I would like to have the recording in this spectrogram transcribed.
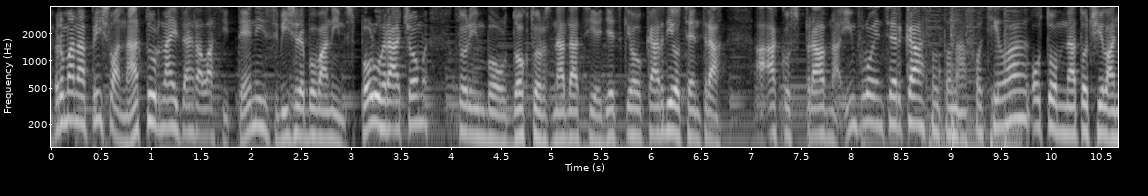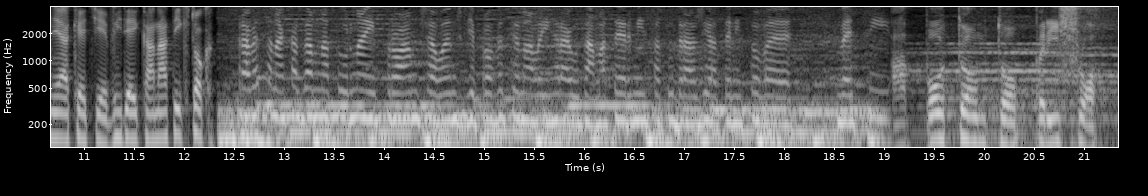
Romana prišla na turnaj, zahrala si tenis s vyžrebovaným spoluhráčom, ktorým bol doktor z nadácie detského kardiocentra. A ako správna influencerka som to nafotila. O tom natočila nejaké tie videjka na TikTok. Práve sa nachádzam na turnaji Pro Am Challenge, kde profesionáli hrajú s amatérmi, sa tu dražia tenisové veci. A potom to prišlo.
